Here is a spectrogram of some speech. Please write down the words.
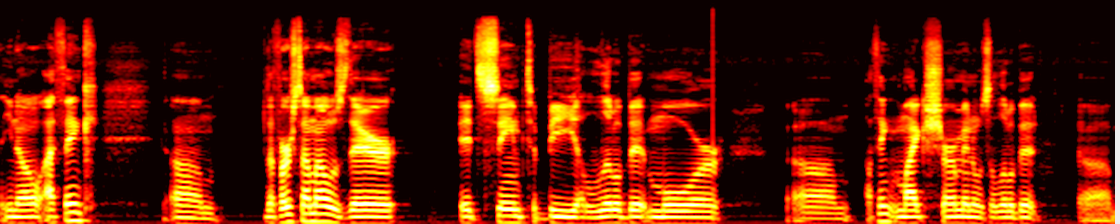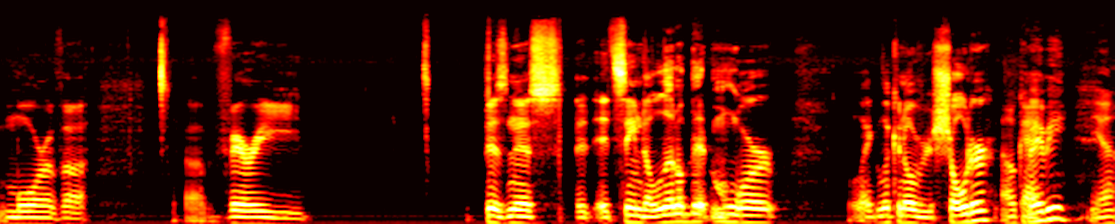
you know, I think um, the first time I was there, it seemed to be a little bit more. Um, I think Mike Sherman was a little bit uh, more of a, a very business. It, it seemed a little bit more like looking over your shoulder, Okay. maybe. Yeah.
